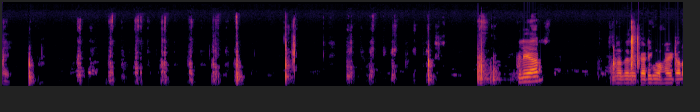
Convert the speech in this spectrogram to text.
এই। ক্লিয়ার আপনাদের এই কাটিংও হয়ে গেল।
